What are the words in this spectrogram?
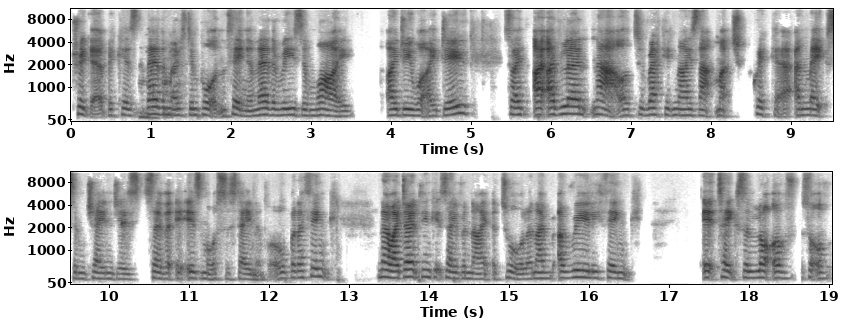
trigger because mm-hmm. they're the most important thing and they're the reason why i do what i do so I, I, have learned now to recognize that much quicker and make some changes so that it is more sustainable but i think no i don't think it's overnight at all and i, I really think it takes a lot of sort of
